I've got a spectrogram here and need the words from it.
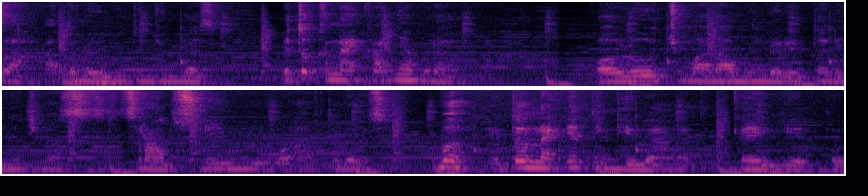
lah atau 2017 itu kenaikannya berapa? Kalau lu cuma nabung dari tadinya cuma 100 ribu atau dari bah itu naiknya tinggi banget kayak gitu.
